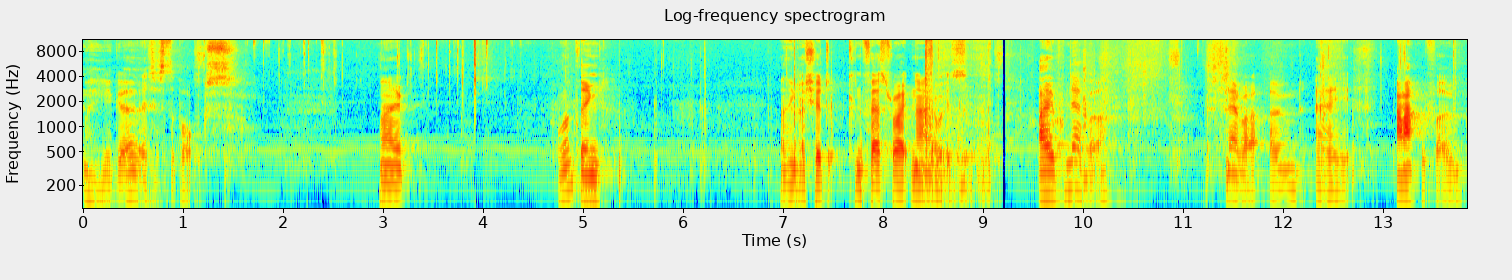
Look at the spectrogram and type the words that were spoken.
There you go, this is the box. Now, one thing I think I should confess right now is I've never, never owned a, an Apple phone.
